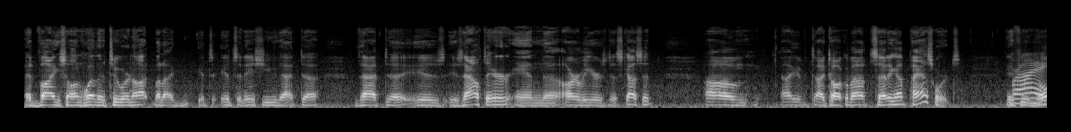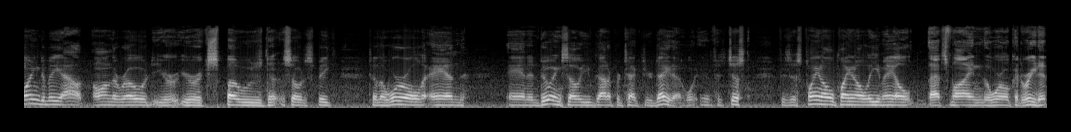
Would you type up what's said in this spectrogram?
advice on whether to or not, but I, it's it's an issue that uh, that uh, is is out there, and uh, RVers discuss it. Um, I, I talk about setting up passwords. If Right. you're going to be out on the road, you're you're exposed, so to speak, to the world, and and in doing so, you've got to protect your data. If it's just if it's just plain old plain old email, that's fine. The world could read it.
